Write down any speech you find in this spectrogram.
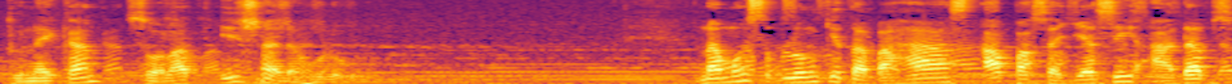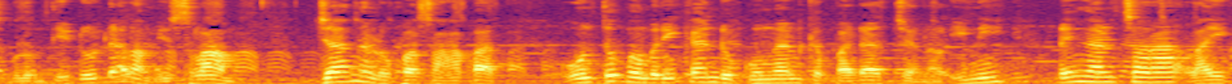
Tunaikan sholat isya dahulu. Namun sebelum kita bahas apa saja sih adab sebelum tidur dalam Islam, jangan lupa sahabat untuk memberikan dukungan kepada channel ini dengan cara like,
